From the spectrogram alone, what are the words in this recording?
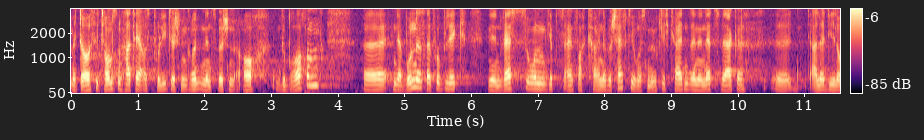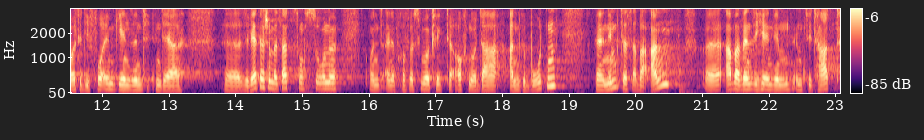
mit Dorothy Thompson hat er aus politischen Gründen inzwischen auch gebrochen. Äh, in der Bundesrepublik, in den Westzonen gibt es einfach keine Beschäftigungsmöglichkeiten. Seine Netzwerke, äh, alle die Leute, die vor ihm gehen, sind in der äh, sowjetischen Besatzungszone und eine Professur kriegt er auch nur da angeboten, nimmt das aber an. Aber wenn Sie hier in dem, im Zitat,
